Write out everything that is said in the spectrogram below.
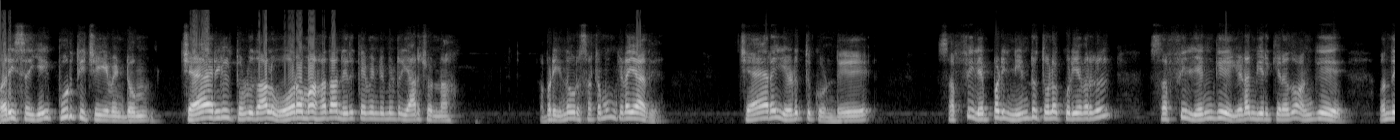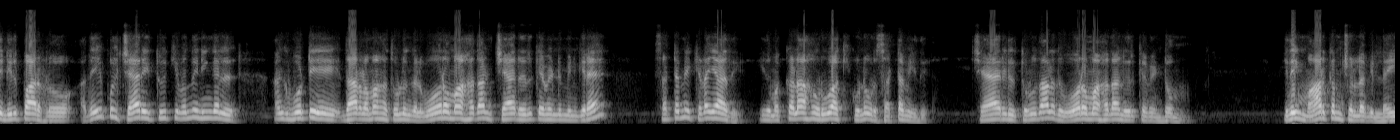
வரிசையை பூர்த்தி செய்ய வேண்டும். சேரில் தொழுதால் ஓரமாக தான் இருக்க வேண்டும் என்று யார் சொன்னா? அப்படி எந்த ஒரு சட்டமும் கிடையாது. சேரை எடுத்துக்கொண்டு சஃபில் எப்படி நின்று தொழக்கூடியவர்கள்? சஃபில் எங்கு இடம் இருக்கிறதோ அங்கு வந்து நிற்பார்களோ? அதே போல் சேரை தூக்கி வந்து நீங்கள் அங்கு போட்டு தாராளமாக தொழுங்கள். ஓரமாக தான் சேர் இருக்க வேண்டும் என்கிற சட்டமே கிடையாது. இது மக்களாக உருவாக்கி கொண்ட ஒரு சட்டம் இது. சேரில் தொழுதால் அது ஓரமாக தான் இருக்க வேண்டும். இதை மார்க்கம் சொல்லவில்லை.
